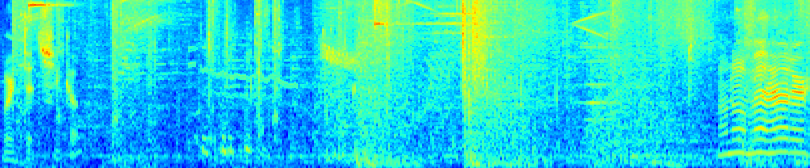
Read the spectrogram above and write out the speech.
Where did she go? oh no, Mad Hatter!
